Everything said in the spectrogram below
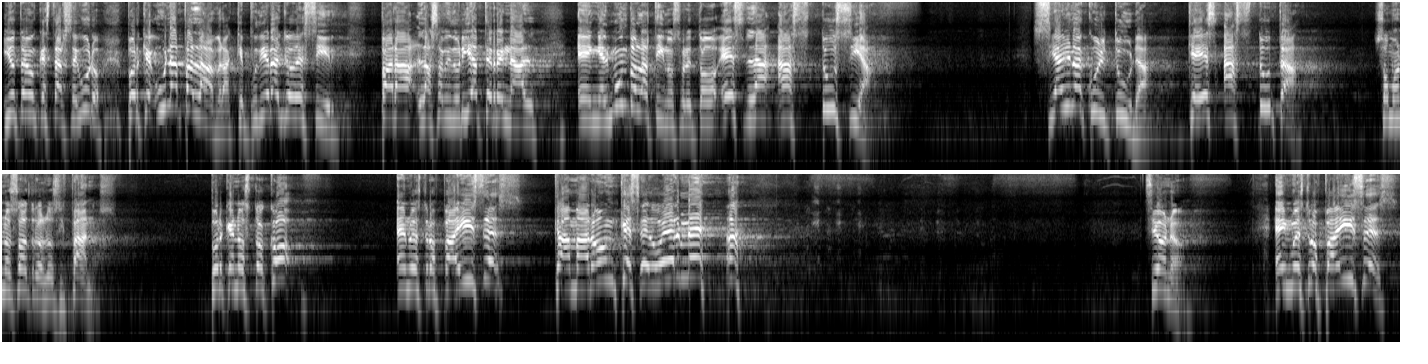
Y yo tengo que estar seguro, porque una palabra que pudiera yo decir para la sabiduría terrenal, en el mundo latino sobre todo, es la astucia. Si hay una cultura que es astuta, somos nosotros los hispanos. Porque nos tocó en nuestros países camarón que se duerme. ¿Sí o no? En nuestros países,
